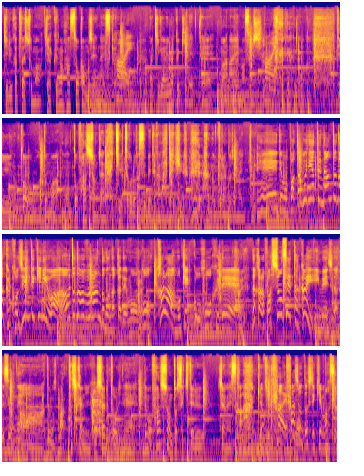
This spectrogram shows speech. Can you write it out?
着る方たちとまあ逆の発想かもしれないですけど、はい。まあ、気兼ねなく着れて、まあ、洗えますし、はい っていうのとあとまあ本当ファッションじゃないっていうところが全てかなという あのブランドじゃないっていう。えー、でもパタゴニアってなんとなく個人的にはアウトドアブランドの中でもはい。こうカラーも結構豊富で、はい。だからファッション性高いイメージなんですよね。あーでもまあ確かにおっしゃる通りででもファッションとして着てるじゃないですか 結局。はい、ファッションとして着ます。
